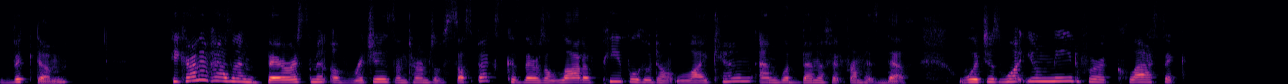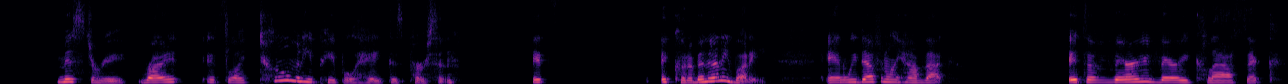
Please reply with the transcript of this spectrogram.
victim, he kind of has an embarrassment of riches in terms of suspects because there's a lot of people who don't like him and would benefit from his death, which is what you need for a classic mystery, right? It's like too many people hate this person. It's it could have been anybody. And we definitely have that it's a very very classic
